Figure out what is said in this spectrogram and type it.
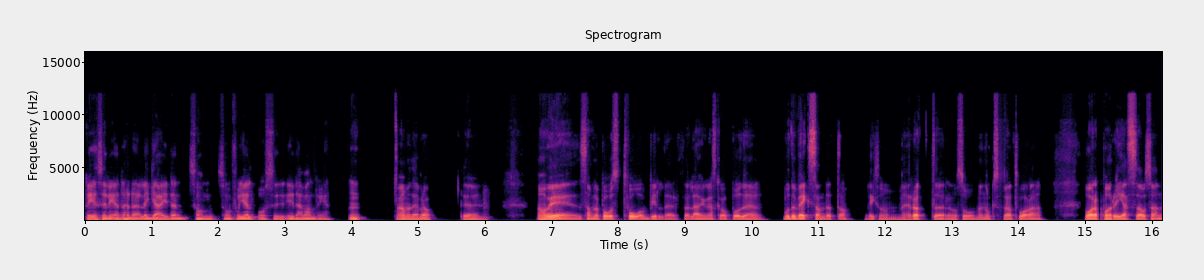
reseledare där, eller guiden som, som får hjälpa oss i, i den här vandringen. Mm. Ja, men det är bra. Det, nu har vi samlat på oss två bilder för lärjungaskap, både, både växandet då, liksom rötter och så, men också att vara, vara på en resa och sen,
